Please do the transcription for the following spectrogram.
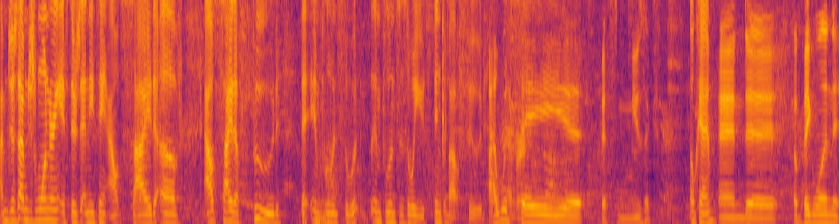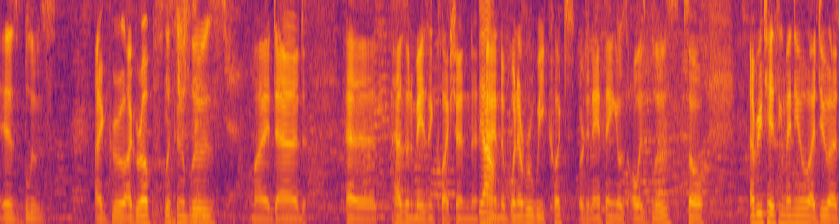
I'm just I'm just wondering if there's anything outside of outside of food that influence the influences the way you think about food. I would ever. say uh, it's music. okay. and uh, a big one is blues. I grew I grew up listening to blues. My dad ha has an amazing collection, Yeah. and whenever we cooked or did anything, it was always blues. So every tasting menu I do at,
